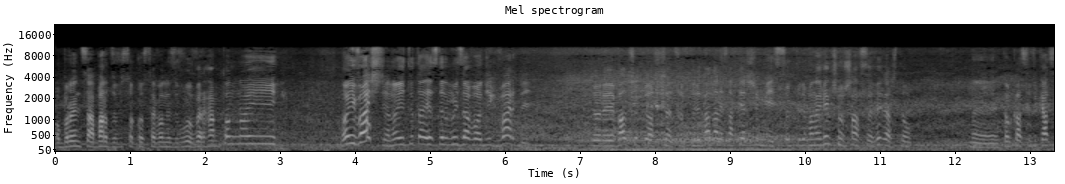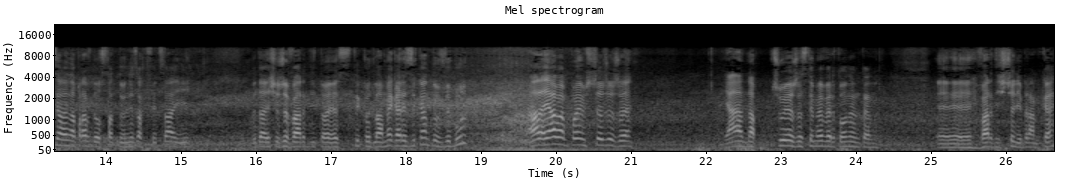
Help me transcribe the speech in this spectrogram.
obrońca bardzo wysoko ustawiony z Wolverhampton, no i no i właśnie, no i tutaj jest ten mój zawodnik Wardy, który walczy tu o strzelców, który nadal jest na pierwszym miejscu, który ma największą szansę wygrać tą, e, tą klasyfikację, ale naprawdę ostatnio nie zachwyca i wydaje się, że Wardy to jest tylko dla mega ryzykantów wybór, ale ja Wam powiem szczerze, że ja na, czuję, że z tym Evertonem ten yy, strzeli bramkę.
